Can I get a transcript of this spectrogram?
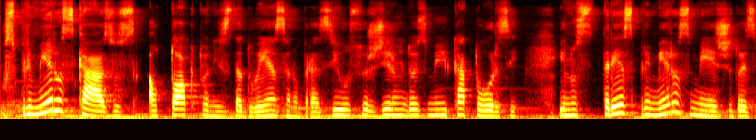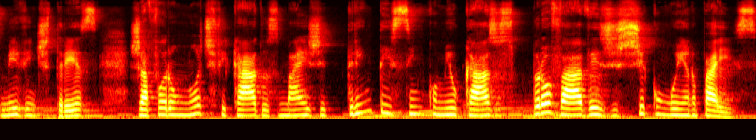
Os primeiros casos autóctones da doença no Brasil surgiram em 2014 e nos três primeiros meses de 2023 já foram notificados mais de 35 mil casos prováveis de chikungunya no país,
